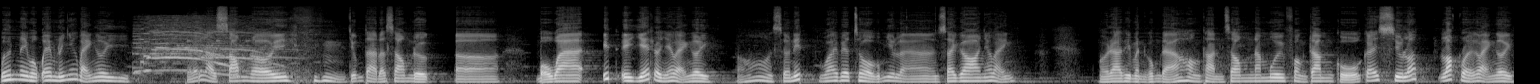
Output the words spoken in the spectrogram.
bên này một em nữa nhé bạn ơi. Thế là xong rồi. Chúng ta đã xong được uh, bộ ba XYZ rồi nhé bạn ơi. Đó Sonic White Battle cũng như là Saigon nhé bạn. Ngoài ra thì mình cũng đã hoàn thành xong 50% của cái siêu lót lót rồi các bạn ơi.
